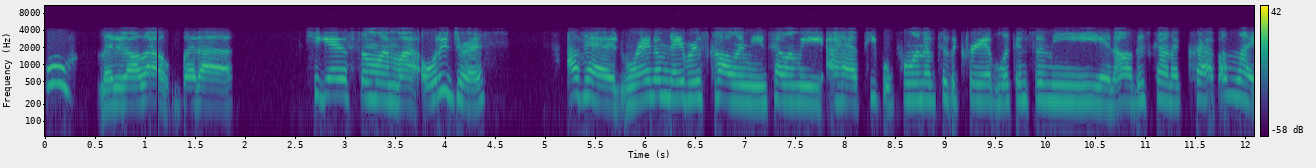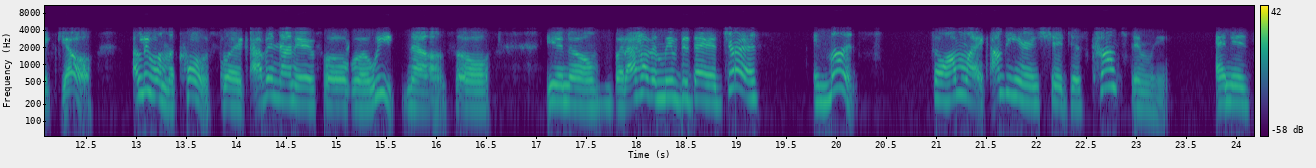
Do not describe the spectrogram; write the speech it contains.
whew, let it all out. But uh she gave someone my old address. I've had random neighbors calling me, telling me I have people pulling up to the crib looking for me and all this kind of crap. I'm like, yo, I live on the coast. Like I've been down here for over a week now, so you know, but I haven't lived at that address in months. So I'm like, I'm hearing shit just constantly, and it's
